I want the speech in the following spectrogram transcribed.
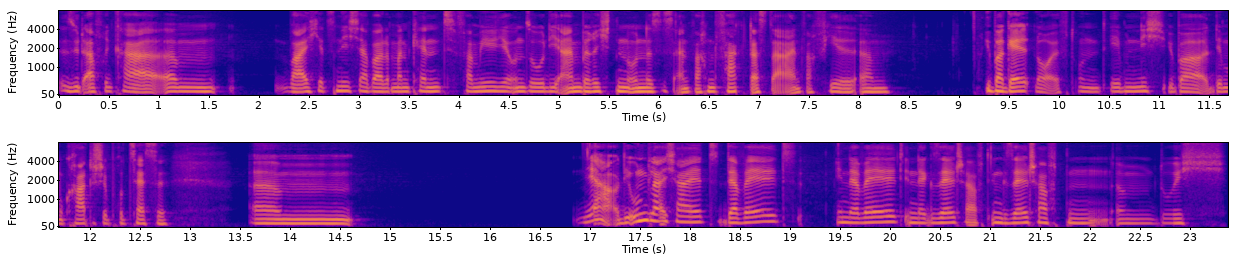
Südafrika ähm, war ich jetzt nicht, aber man kennt Familie und so, die einem berichten und es ist einfach ein Fakt, dass da einfach viel ähm, über Geld läuft und eben nicht über demokratische Prozesse. Ähm, ja, die Ungleichheit der Welt, in der Welt, in der Gesellschaft, in Gesellschaften ähm, durch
